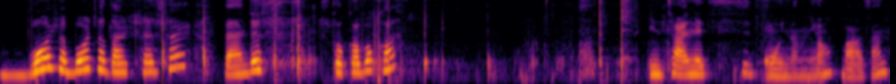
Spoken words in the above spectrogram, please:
Bu arada, bu arada arkadaşlar bende Stokaboka internetsiz oynanıyor bazen.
